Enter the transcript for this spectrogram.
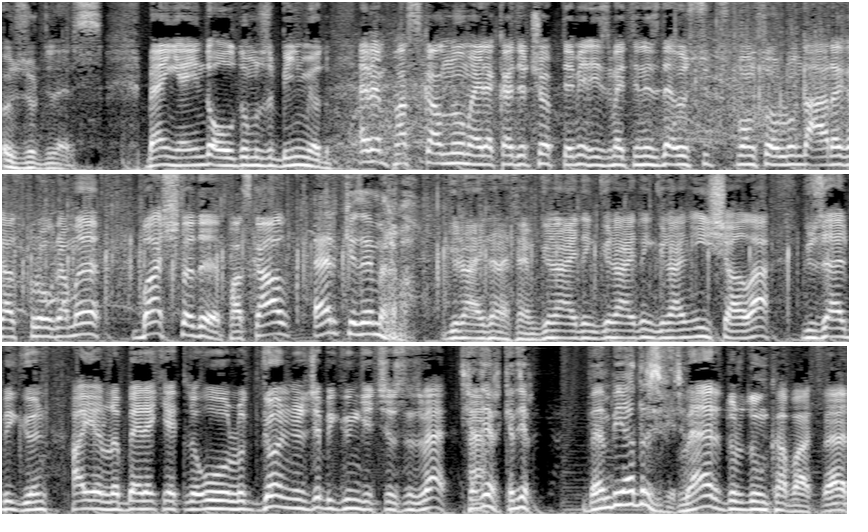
özür dileriz. Ben yayında olduğumuzu bilmiyordum. Efendim Pascal Numa ile Kadir Çöptemir hizmetinizde Öztürk sponsorluğunda Aragaz programı başladı. Pascal Herkese merhaba. Günaydın efendim günaydın günaydın günaydın İnşallah güzel bir gün hayırlı bereketli uğurlu gönlünüzce bir gün geçirirsiniz ver. Kadir Kadir. Ben bir adres vereyim. Ha, ver durduğun kabahat ver.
